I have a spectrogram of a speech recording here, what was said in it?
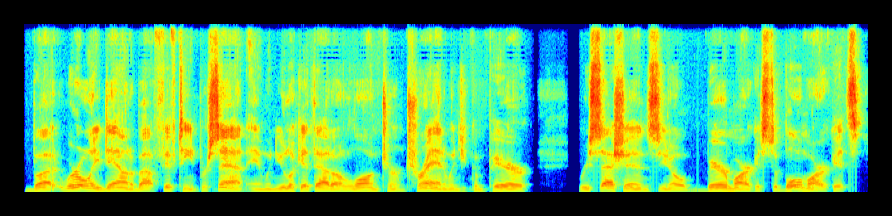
but we're only down about 15%. And when you look at that on a long term trend, when you compare recessions, you know, bear markets to bull markets,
